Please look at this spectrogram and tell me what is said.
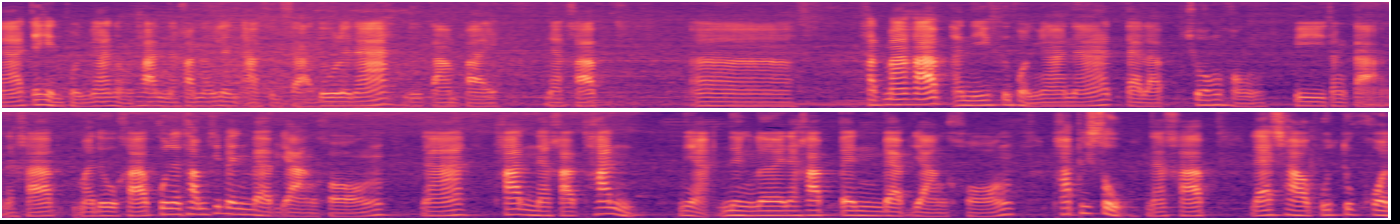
นะ จะเห็นผลงานของท่านนะครับ นักเรียนอ่านศึกษาดูเลยนะ ดูตามไปนะครับเอ่อ ถัดมาครับ อันนี้คือผลงานนะ แต่ละช่วงของปีต่างๆนะครับ มาดูครับ คุณธรรมที่เป็นแบบอย่างของนะท่านนะครับ ท่านเนี่ยหนึ่งเลยนะครับเป็นแบบอย่างของพระภิกษุนะครับ และชาวพุทธทุกคน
